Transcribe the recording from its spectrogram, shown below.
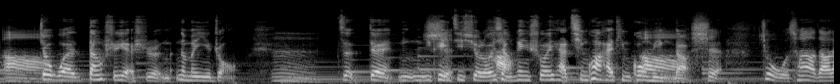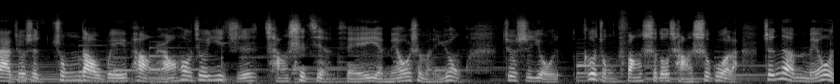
啊，就我当时也是那么一种，嗯，这对你你可以继续了，我想跟你说一下情况还挺共鸣的，是。就我从小到大就是中到微胖，然后就一直尝试减肥，也没有什么用，就是有各种方式都尝试过了，真的没有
